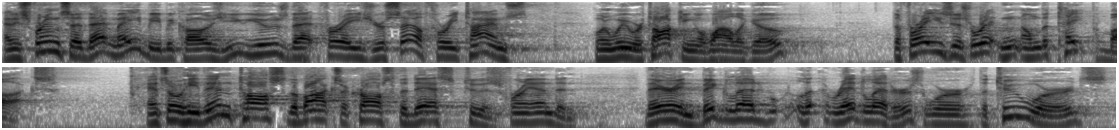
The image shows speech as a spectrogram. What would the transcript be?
And his friend said, That may be because you used that phrase yourself three times when we were talking a while ago. The phrase is written on the tape box. And so he then tossed the box across the desk to his friend, and there in big red letters were the two words,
